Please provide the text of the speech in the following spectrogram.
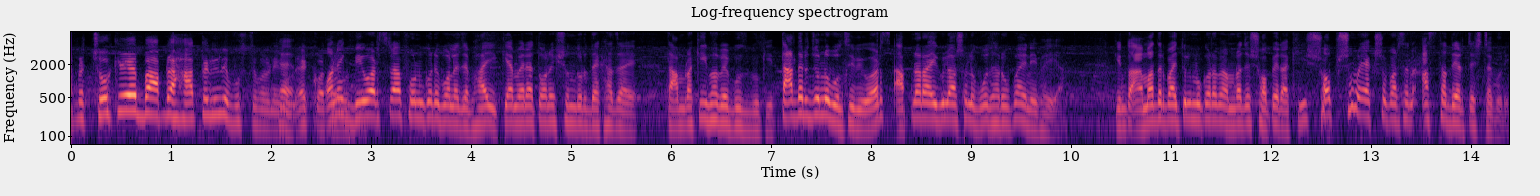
আপনার চোখে বা আপনার হাতে নিলে বুঝতে পারেন হ্যাঁ এক কথা অনেক ভিউয়ার্সরা ফোন করে বলে যে ভাই ক্যামেরা তো অনেক সুন্দর দেখা যায় তা আমরা কীভাবে বুঝব কি? তাদের জন্য বলছি ভিউয়ার্স আপনারা এগুলো আসলে বোঝার উপায় নেই ভাইয়া। কিন্তু আমাদের বাইতুল মুকরমে আমরা যে শপে রাখি সব সময় একশো পার্সেন্ট আস্থা দেওয়ার চেষ্টা করি।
